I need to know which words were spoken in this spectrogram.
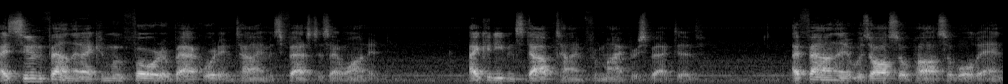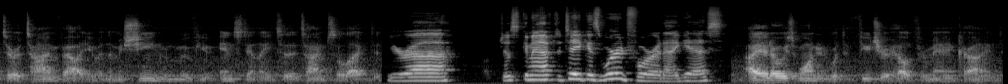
I soon found that I could move forward or backward in time as fast as I wanted. I could even stop time from my perspective. I found that it was also possible to enter a time value and the machine would move you instantly to the time selected. You're, uh, just gonna have to take his word for it, I guess. I had always wondered what the future held for mankind.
